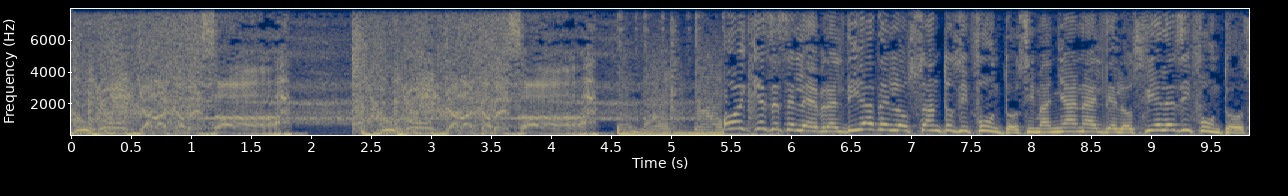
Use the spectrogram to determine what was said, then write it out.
Duro ya la cabeza. Duro ya la cabeza. Se celebra el Día de los Santos Difuntos y mañana el de los Fieles Difuntos,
